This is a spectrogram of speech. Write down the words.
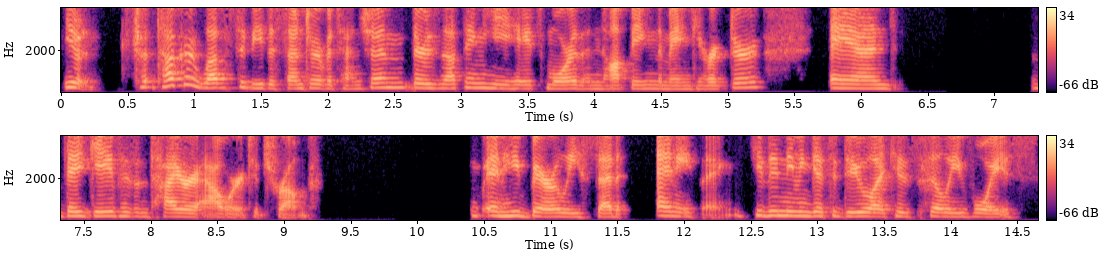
you know, T- Tucker loves to be the center of attention. There's nothing he hates more than not being the main character. And they gave his entire hour to Trump. And he barely said anything. He didn't even get to do like his silly voice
